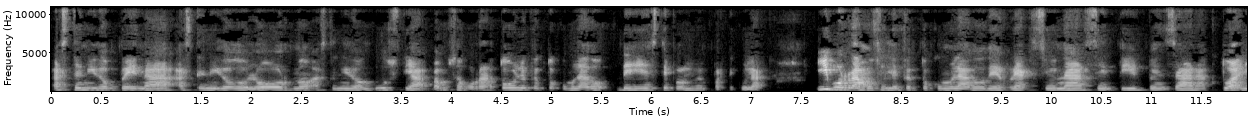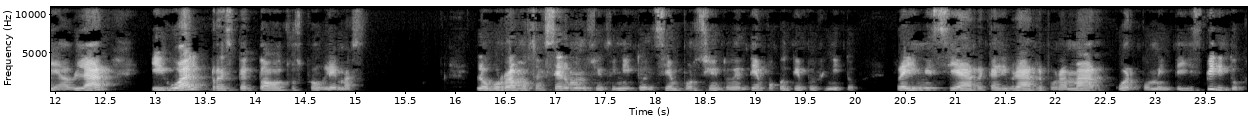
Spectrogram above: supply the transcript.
has tenido pena, has tenido dolor, ¿no? Has tenido angustia. Vamos a borrar todo el efecto acumulado de este problema en particular. Y borramos el efecto acumulado de reaccionar, sentir, pensar, actuar y hablar igual respecto a otros problemas. Lo borramos a cero menos infinito, el 100% del tiempo con tiempo infinito reiniciar, recalibrar, reprogramar cuerpo, mente y espíritu.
